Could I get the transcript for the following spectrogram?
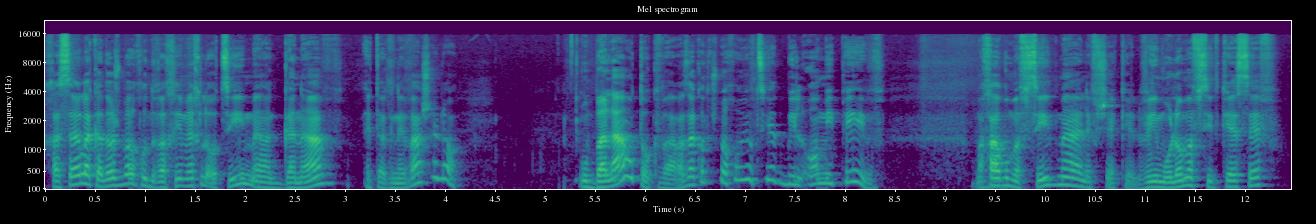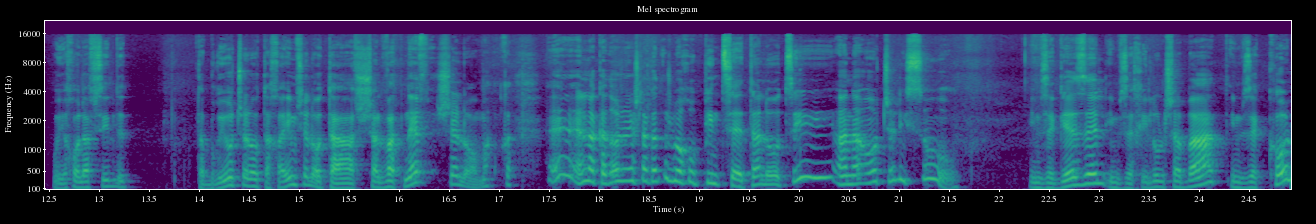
חסר לקדוש ברוך הוא דרכים איך להוציא מהגנב את הגניבה שלו. הוא בלע אותו כבר, אז הקדוש ברוך הוא יוציא את בלעו מפיו. מחר הוא מפסיד 100 אלף שקל, ואם הוא לא מפסיד כסף, הוא יכול להפסיד את הבריאות שלו, את החיים שלו, את השלוות נפש שלו. מה... אין, אין לקדוש, יש לקדוש ברוך הוא פינצטה להוציא הנאות של איסור. אם זה גזל, אם זה חילול שבת, אם זה כל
